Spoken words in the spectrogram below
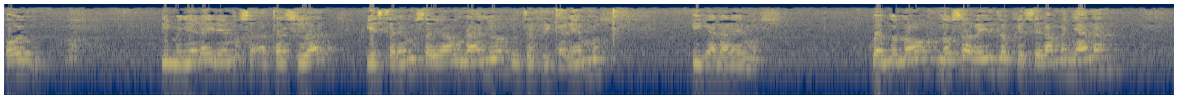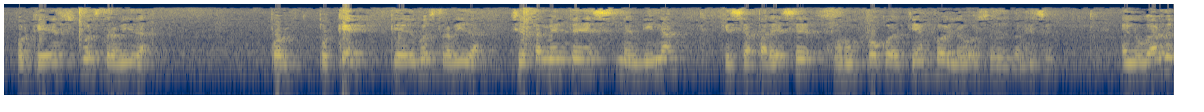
hoy y mañana iremos a tal ciudad y estaremos allá un año y traficaremos y ganaremos. Cuando no, no sabéis lo que será mañana, porque es vuestra vida. ¿Por, por qué? ¿Qué es vuestra vida? Ciertamente es neblina que se aparece por un poco de tiempo y luego se desvanece. En lugar de,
